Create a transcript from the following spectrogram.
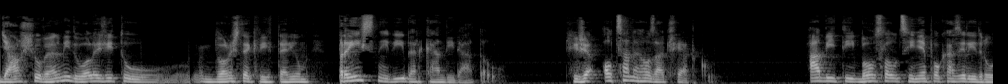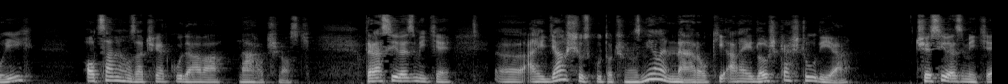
ďalšiu veľmi dôležitú, dôležité kritérium prísny výber kandidátov. Čiže od samého začiatku. Aby tí bohoslovci nepokazili druhých, od samého začiatku dáva náročnosť. Teraz si vezmite e, aj ďalšiu skutočnosť, nielen nároky, ale aj dĺžka štúdia. Čiže si vezmite,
